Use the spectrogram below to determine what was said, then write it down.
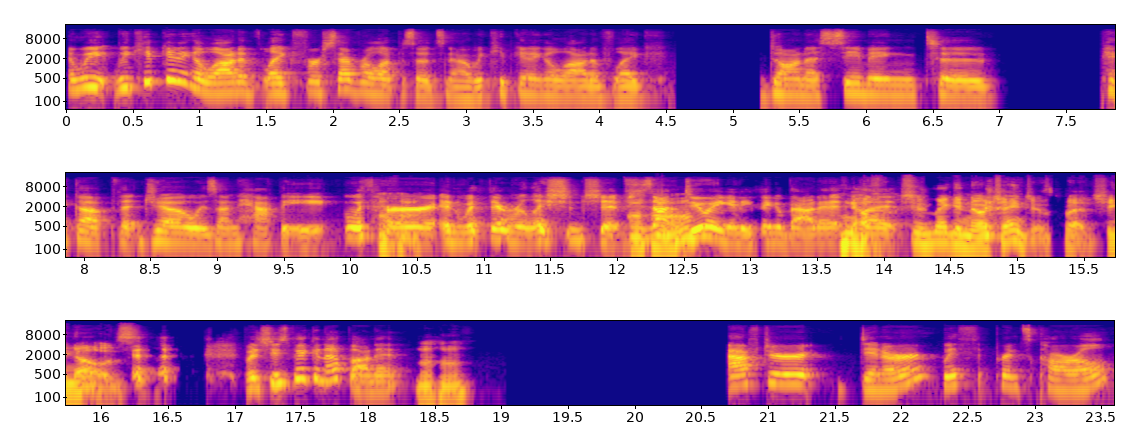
And we we keep getting a lot of like for several episodes now. We keep getting a lot of like Donna seeming to pick up that Joe is unhappy with her and with their relationship. She's not Mhm. doing anything about it, No, but she's making no changes, but she knows. but she's picking up on it. hmm After dinner with Prince Carl,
